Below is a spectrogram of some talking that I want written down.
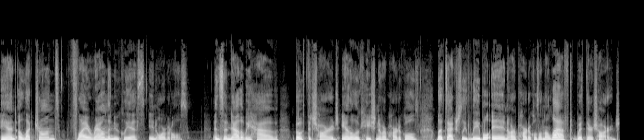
And electrons fly around the nucleus in orbitals. And so now that we have both the charge and the location of our particles, let's actually label in our particles on the left with their charge.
